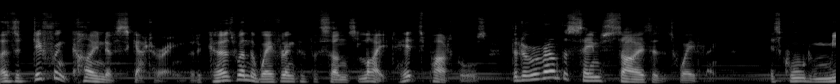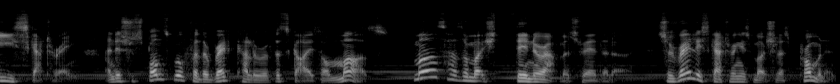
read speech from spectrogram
there's a different kind of scattering that occurs when the wavelength of the sun's light hits particles that are around the same size as its wavelength. It's called Mie scattering, and is responsible for the red colour of the skies on Mars. Mars has a much thinner atmosphere than Earth, so Rayleigh scattering is much less prominent.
